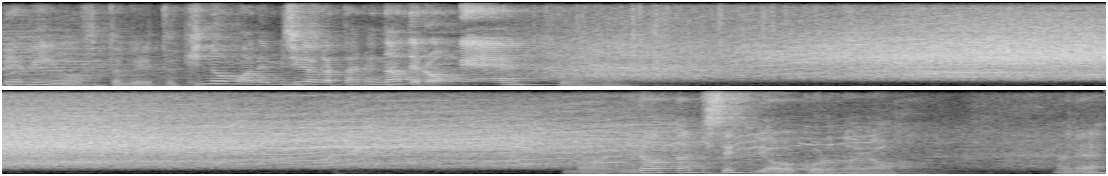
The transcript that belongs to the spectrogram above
レビンをふっと見ると昨日まで短かったのになんでロン毛っていうね。まあいろんな奇跡が起こるのよ。ね。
